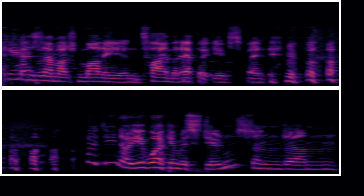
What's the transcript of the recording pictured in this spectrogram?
Depends on how much money and time and effort you've spent. But, you know, you're working with students and um,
